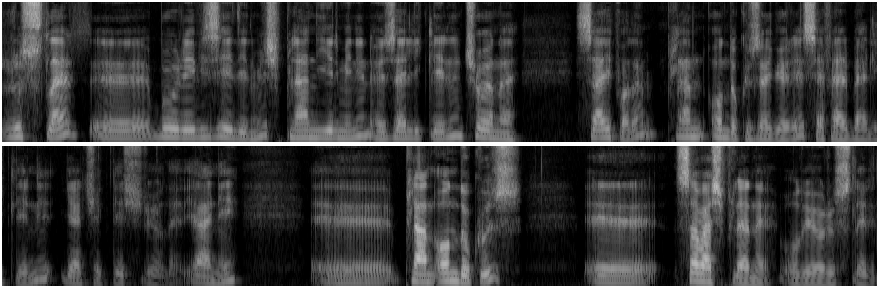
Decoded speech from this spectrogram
Ruslar e, bu revize edilmiş Plan 20'nin özelliklerinin çoğuna sahip olan Plan 19'a göre seferberliklerini gerçekleştiriyorlar. Yani e, Plan 19 e, savaş planı oluyor Rusların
